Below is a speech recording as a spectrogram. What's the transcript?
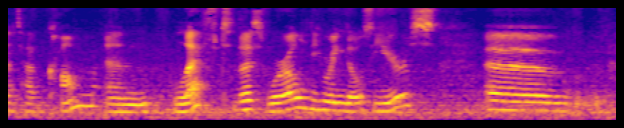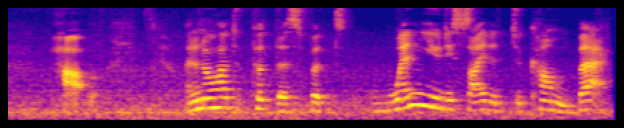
that have come and left this world during those years. Uh, how I don't know how to put this, but when you decided to come back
